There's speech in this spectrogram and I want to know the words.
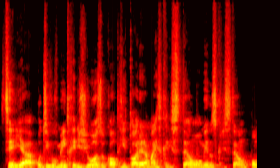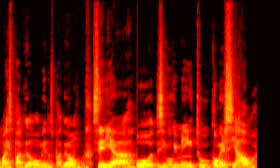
Seria o desenvolvimento religioso? Qual território era mais cristão ou menos cristão? Ou mais pagão ou menos pagão? Seria o desenvolvimento comercial?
